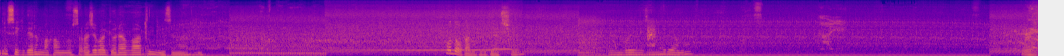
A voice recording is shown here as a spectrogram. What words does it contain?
Neyse gidelim bakalım dostlar. Acaba görev var değil mi izin vermiyor? O da olabilir gerçi. Ben buraya izin veriyor mu? Yok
